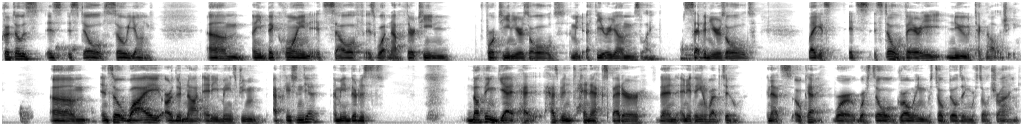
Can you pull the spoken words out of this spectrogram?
Crypto is, is, is still so young. Um, I mean, Bitcoin itself is what now, 13, 14 years old. I mean, Ethereum is like seven years old like it's it's it's still very new technology. Um, and so why are there not any mainstream applications yet? I mean, they're just nothing yet ha- has been 10x better than anything in Web two, and that's okay. We're we're still growing, we're still building, we're still trying,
